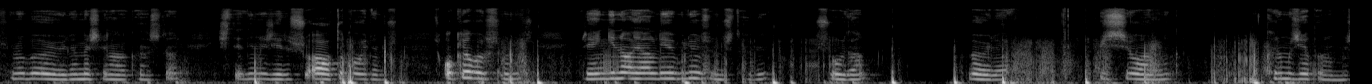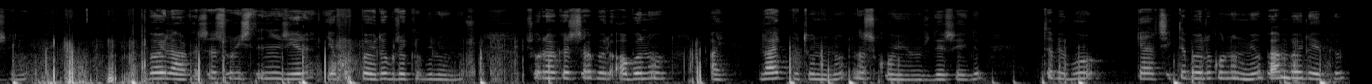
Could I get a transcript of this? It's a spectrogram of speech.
Şunu böyle mesela arkadaşlar istediğiniz yere şu alta koydunuz. Okey basıyorsunuz. Rengini ayarlayabiliyorsunuz tabi. Şuradan böyle bir şu anlık kırmızı yapalım mesela. Böyle arkadaşlar sonra istediğiniz yere yapıp böyle bırakabiliyorsunuz. Sonra arkadaşlar böyle abone ol ay like butonunu nasıl koyuyorsunuz deseydim. Tabi bu gerçekte böyle konulmuyor. Ben böyle yapıyorum.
